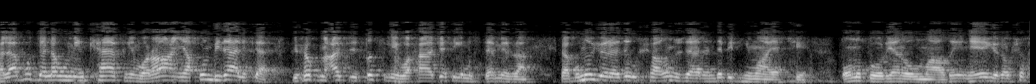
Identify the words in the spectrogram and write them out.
فلا بد له من كاف وراع يقوم بذلك بحكم عجز الطفل وحاجته المستمرة və buna görə də uşağın üzərində bir himayətçi, onu qoruyan olmalıdır. Nəyə görə? Uşaq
